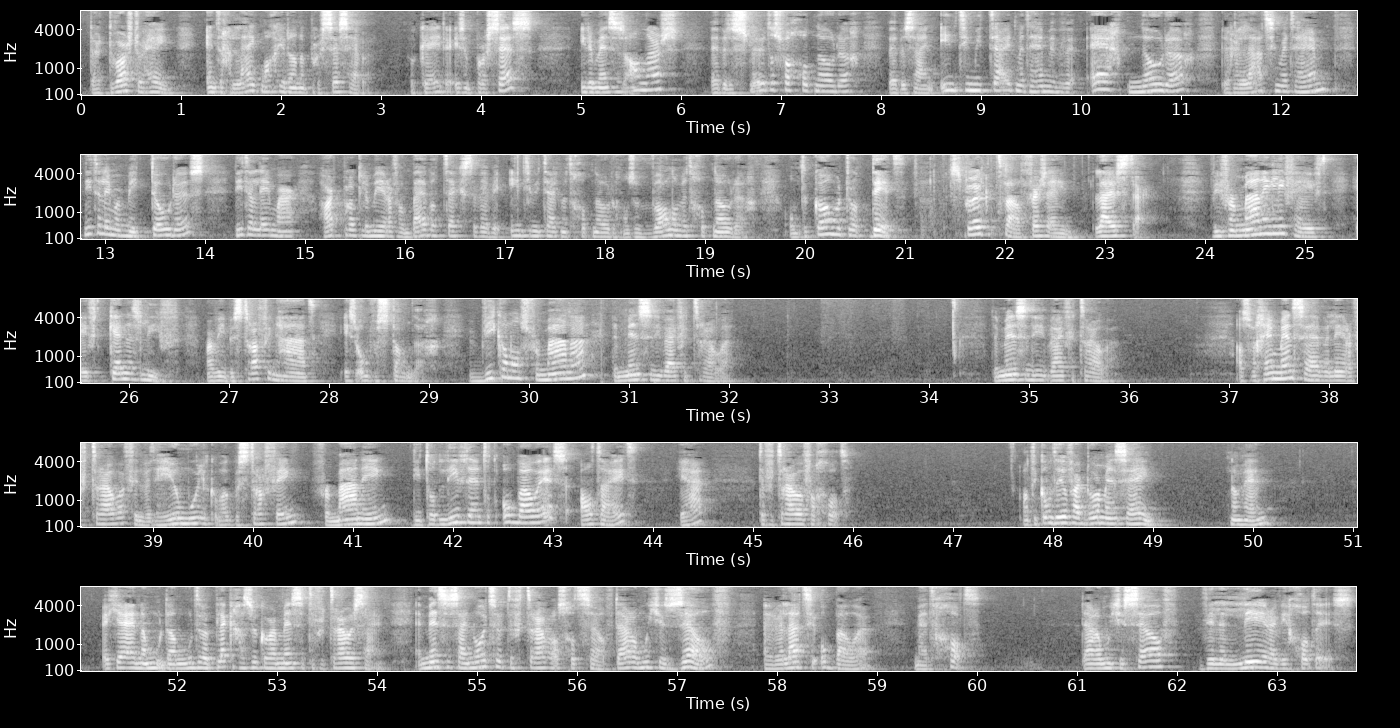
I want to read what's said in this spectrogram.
Daar dwars doorheen. En tegelijk mag je dan een proces hebben. Oké, er is een proces. Ieder mens is anders. We hebben de sleutels van God nodig. We hebben zijn intimiteit met Hem hebben we echt nodig. De relatie met Hem. Niet alleen maar methodes. Niet alleen maar hard proclameren van Bijbelteksten. We hebben intimiteit met God nodig. Onze wandel met God nodig. Om te komen tot dit. Spreuken 12, vers 1. Luister. Wie vermaning lief heeft, heeft kennis lief. Maar wie bestraffing haat, is onverstandig. Wie kan ons vermanen? De mensen die wij vertrouwen. De mensen die wij vertrouwen. Als we geen mensen hebben leren vertrouwen, vinden we het heel moeilijk om ook bestraffing, vermaning, die tot liefde en tot opbouw is, altijd, ja, te vertrouwen van God. Want die komt heel vaak door mensen heen. Amen. Weet je, en dan, dan moeten we plekken gaan zoeken waar mensen te vertrouwen zijn. En mensen zijn nooit zo te vertrouwen als God zelf. Daarom moet je zelf een relatie opbouwen met God. Daarom moet je zelf willen leren wie God is.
